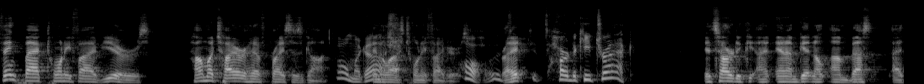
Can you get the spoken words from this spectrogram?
Think back 25 years. How much higher have prices gone? Oh my god! In the last 25 years. Oh, right. It's hard to keep track. It's hard to keep, and I'm getting. I'm best. I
